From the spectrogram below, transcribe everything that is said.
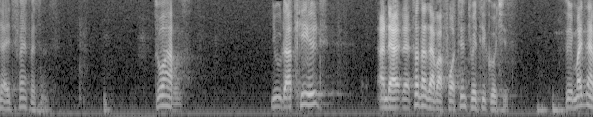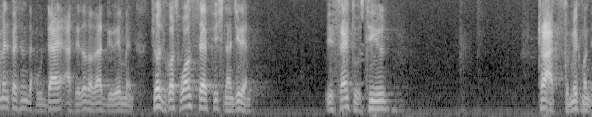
Yeah, 85 persons. So what happens? You would have killed, and there, there, sometimes there are about 14, 20 coaches. So imagine how many persons that would die as a result of that derailment just because one selfish Nigerian is trying to steal tracks to make money.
